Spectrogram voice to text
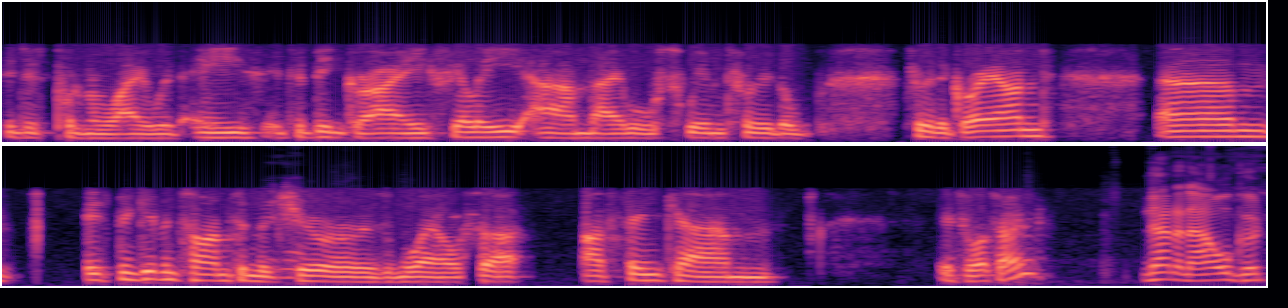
it just put them away with ease. It's a big grey filly. Um, they will swim through the through the ground. Um, it's been given time to mature as well, so I think um, it's what sorry. No, no, no, all good.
